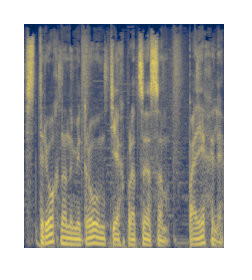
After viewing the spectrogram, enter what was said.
с 3-нанометровым техпроцессом. Поехали!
